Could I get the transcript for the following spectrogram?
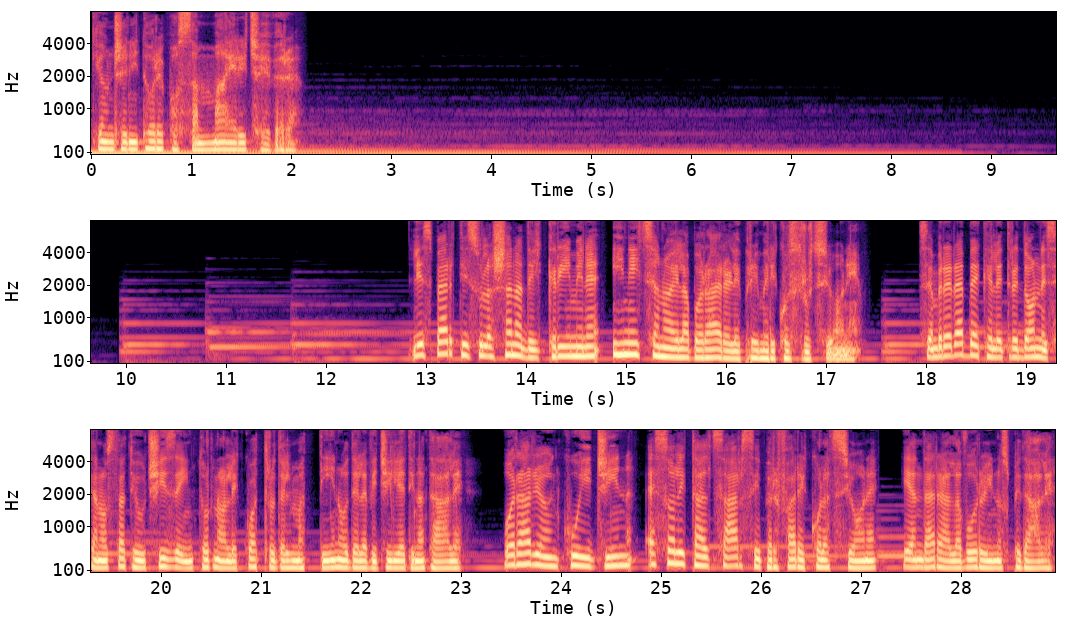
che un genitore possa mai ricevere. Gli esperti sulla scena del crimine iniziano a elaborare le prime ricostruzioni. Sembrerebbe che le tre donne siano state uccise intorno alle 4 del mattino della vigilia di Natale, orario in cui Jean è solita alzarsi per fare colazione e andare al lavoro in ospedale.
